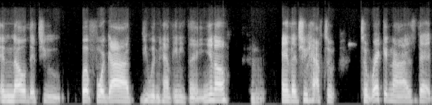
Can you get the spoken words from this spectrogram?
and know that you, but for God, you wouldn't have anything, you know? Mm-hmm. and that you have to to recognize that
